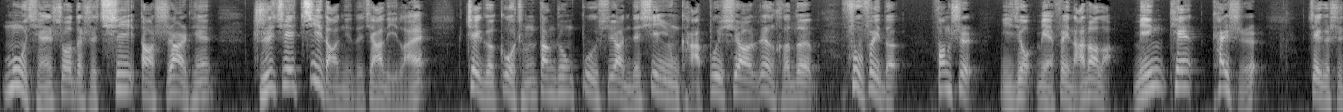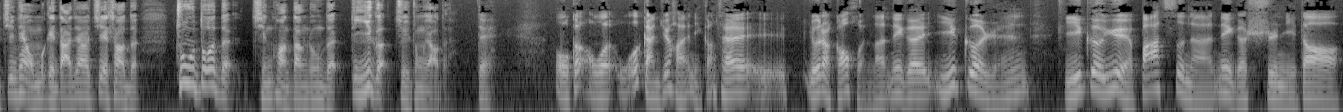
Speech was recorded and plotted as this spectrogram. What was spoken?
目前说的是七到十二天。直接寄到你的家里来，这个过程当中不需要你的信用卡，不需要任何的付费的方式，你就免费拿到了。明天开始，这个是今天我们给大家要介绍的诸多的情况当中的第一个最重要的。对，我刚我我感觉好像你刚才有点搞混了，那个一个人一个月八次呢，那个是你到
